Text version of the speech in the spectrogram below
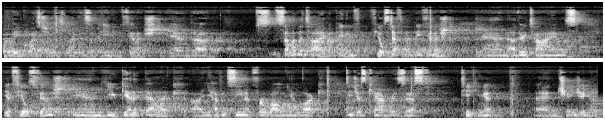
The big question is when is a painting finished? And uh, some of the time a painting feels definitely finished and other times it feels finished and you get it back. Uh, you haven't seen it for a while and you look, you just can't resist taking it and changing it.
